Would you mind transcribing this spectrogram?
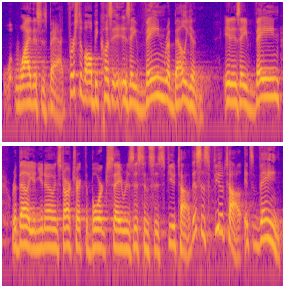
why this is bad. First of all, because it is a vain rebellion. It is a vain rebellion. You know, in Star Trek, the Borg say resistance is futile. This is futile, it's vain.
